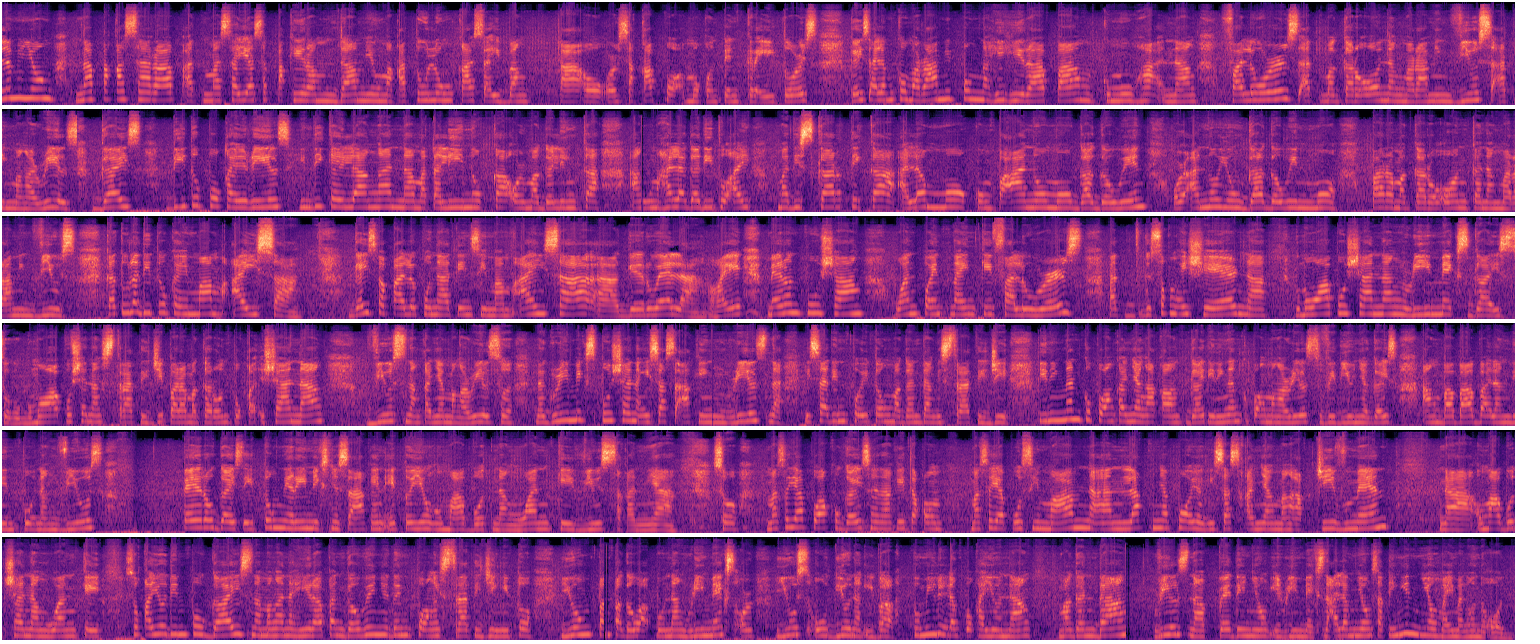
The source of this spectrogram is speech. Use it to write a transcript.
alam niyo yung napakasarap at masaya sa pakiramdam yung makatulong ka sa ibang tao or sa kapwa mo content creators. Guys, alam ko marami pong nahihirapang kumuha ng followers at magkaroon ng maraming views sa ating mga reels. Guys, dito po kay reels, hindi kailangan na matalino ka or magaling ka. Ang mahalaga dito ay madiskarte ka. Alam mo kung paano mo gagawin or ano yung gagawin mo para magkaroon ka ng maraming views. Katulad dito kay Ma'am Aisa. Guys, papalo po natin si Ma'am Aisa uh, Geruela. Okay? Meron po siyang 1.9k followers at gusto kong i-share na gumawa po siya ng remix guys. So, gumawa po siya ng strategy para magkaroon po siya ng views ng kanyang mga reels. So, nag-remix po siya ng isa sa aking reels na isa din po itong magandang strategy. Tiningnan ko po ang kanyang account guys. Tiningnan ko po ang mga reels video niya guys. Ang bababa lang din po ng views. Pero guys, itong ni-remix nyo sa akin, ito yung umabot ng 1k views sa kanya. So, masaya po ako guys na nakita kong masaya po si ma'am na unlock niya po yung isa sa kanyang mga achievement na umabot siya ng 1k. So, kayo din po guys na mga nahirapan, gawin nyo din po ang strategy ito. Yung pampagawa po ng remix or use audio ng iba. Pumili lang po kayo ng magandang reels na pwede nyong i-remix na alam nyong sa tingin nyong may manonood.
